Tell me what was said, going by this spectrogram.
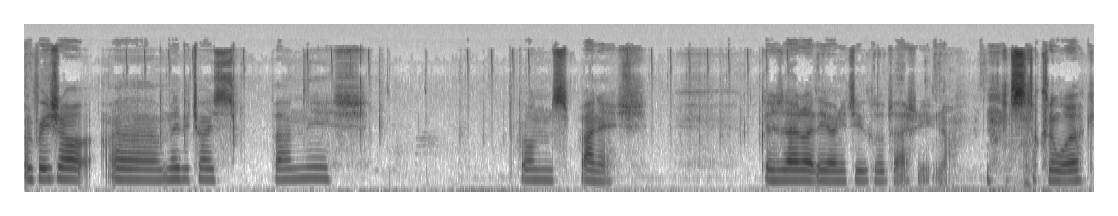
I'm pretty sure, uh, maybe try Spanish. Bronze Spanish. Because they're like the only two clubs actually, no. it's not going to work.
